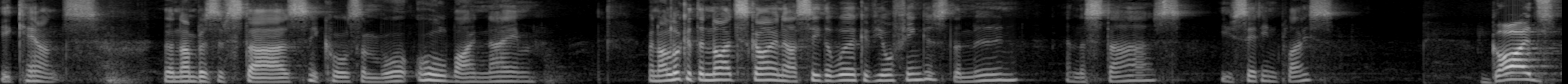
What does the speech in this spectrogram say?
He counts the numbers of stars, he calls them all by name. When I look at the night sky and I see the work of your fingers, the moon and the stars you set in place. God's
